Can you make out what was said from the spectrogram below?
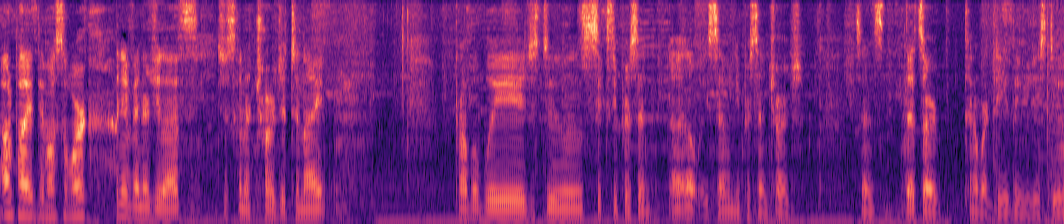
I would probably did most of the work. Plenty of energy left. Just gonna charge it tonight probably just do 60% uh, oh wait 70% charge. Since that's our kind of our daily we just do.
